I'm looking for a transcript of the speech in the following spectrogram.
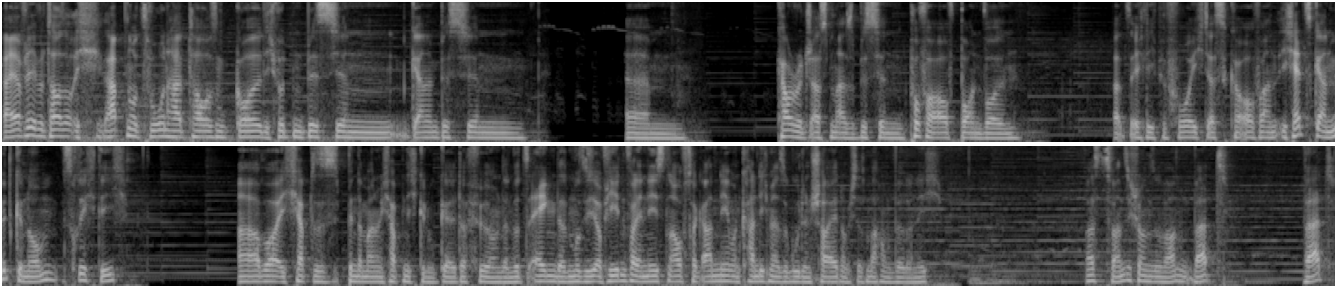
Ja, auf Level 1000, ich habe nur 2500 Gold. Ich würde ein bisschen, gerne ein bisschen ähm, Courage erstmal, also ein bisschen Puffer aufbauen wollen. Tatsächlich, bevor ich das kaufe. Ich hätte es gern mitgenommen, ist richtig. Aber ich habe das, bin der Meinung, ich habe nicht genug Geld dafür. Und dann wird es eng. Dann muss ich auf jeden Fall den nächsten Auftrag annehmen und kann nicht mehr so gut entscheiden, ob ich das machen will oder nicht. Was? 20 Chancen waren? Was? Was?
